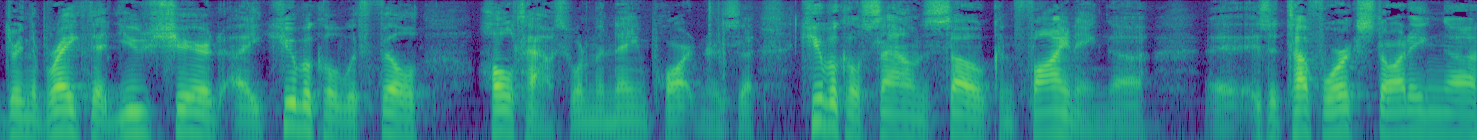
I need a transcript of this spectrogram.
during the break that you shared a cubicle with Phil Holthouse, one of the named partners. Uh, cubicle sounds so confining. Uh, is it tough work starting uh,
